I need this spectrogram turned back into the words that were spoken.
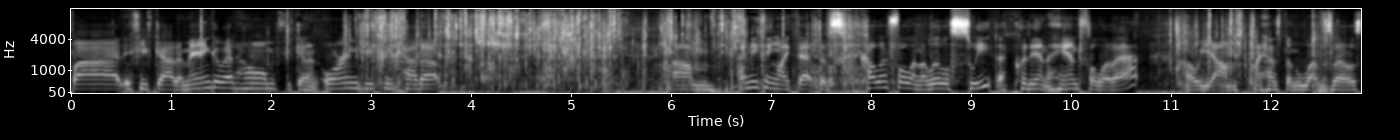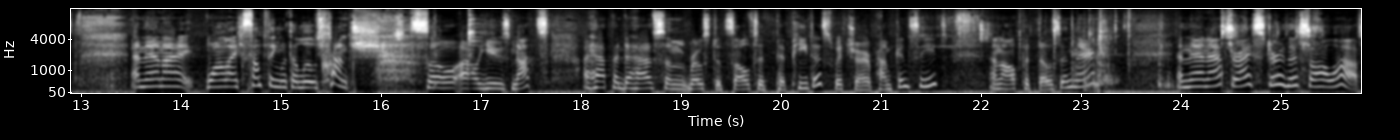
But if you've got a mango at home, if you've got an orange you can cut up, um, anything like that that's colorful and a little sweet, I put in a handful of that. Oh, yum. My husband loves those. And then I want like something with a little crunch. So I'll use nuts. I happen to have some roasted salted pepitas, which are pumpkin seeds, and I'll put those in there. And then after I stir this all up,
